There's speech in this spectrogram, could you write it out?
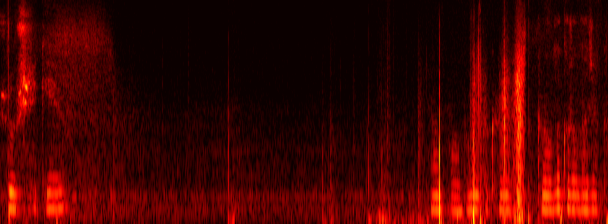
Şu şekil. Ya babamı kırılacak. Kırılacak.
